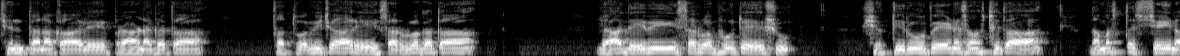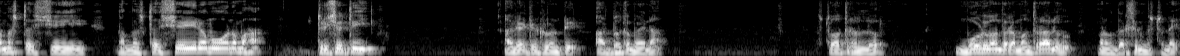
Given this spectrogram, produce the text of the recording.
చింతనకాలే ప్రాణగత తత్వవిచారే సర్వగత. యా దేవీ సర్వభూతేషు శక్తిరూపేణ సంస్థిత నమస్తస్యై నమస్తస్యై నమస్తస్యై నమో నమ. త్రిశతి అనేటటువంటి అద్భుతమైన స్తోత్రంలో మూడు వందల మంత్రాలు మనకు దర్శనమిస్తున్నాయి.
